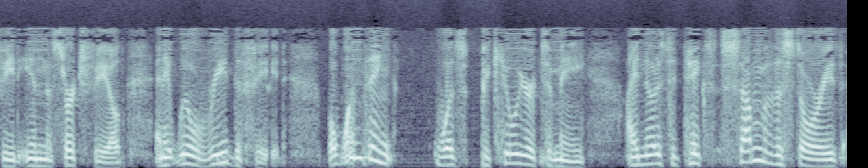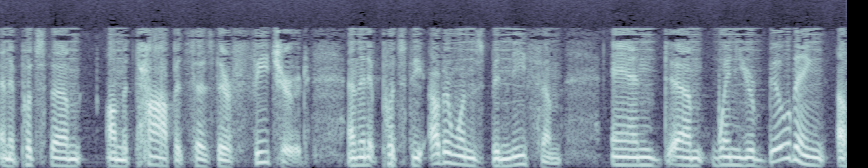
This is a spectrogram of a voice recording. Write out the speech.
feed in the search field, and it will read the feed. But one thing was peculiar to me. I noticed it takes some of the stories and it puts them on the top. It says they're featured, and then it puts the other ones beneath them. And um, when you're building a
